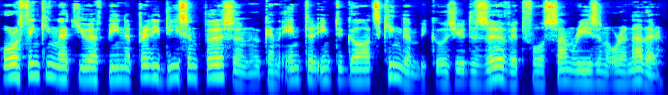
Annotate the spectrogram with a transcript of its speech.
or thinking that you have been a pretty decent person who can enter into God's kingdom because you deserve it for some reason or another,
